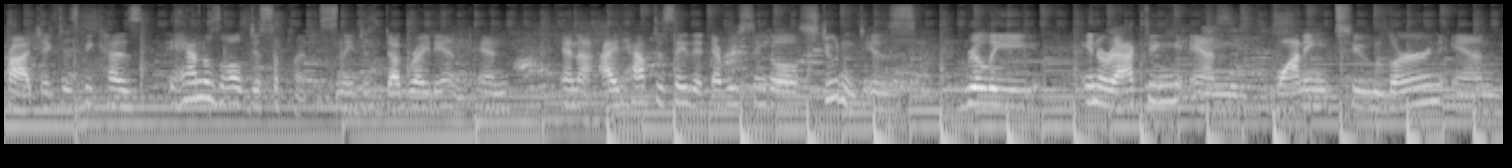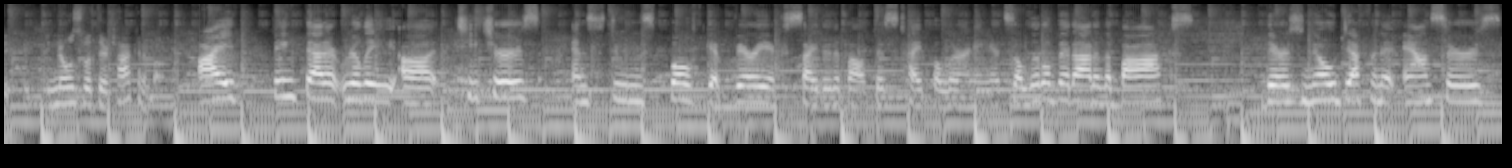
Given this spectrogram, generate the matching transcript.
project is because it handles all disciplines and they just dug right in and, and I'd have to say that every single student is really interacting and wanting to learn and knows what they're talking about. I think that it really, uh, teachers and students both get very excited about this type of learning. It's a little bit out of the box. There's no definite answers.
